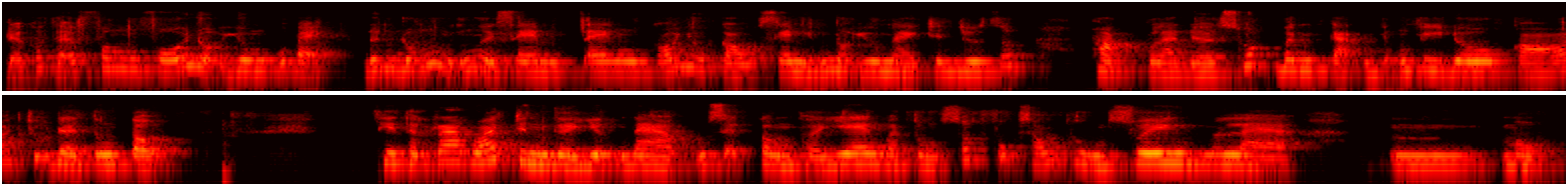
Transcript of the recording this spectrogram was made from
để có thể phân phối nội dung của bạn đến đúng những người xem đang có nhu cầu xem những nội dung này trên YouTube hoặc là đề xuất bên cạnh những video có chủ đề tương tự. Thì thật ra quá trình gây dựng nào cũng sẽ cần thời gian và tần suất phụ sóng thường xuyên, nên là một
